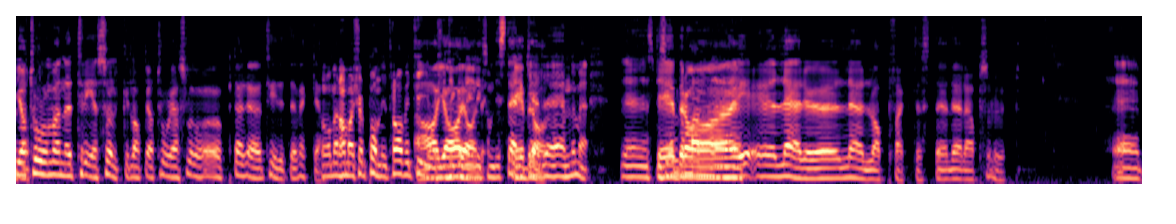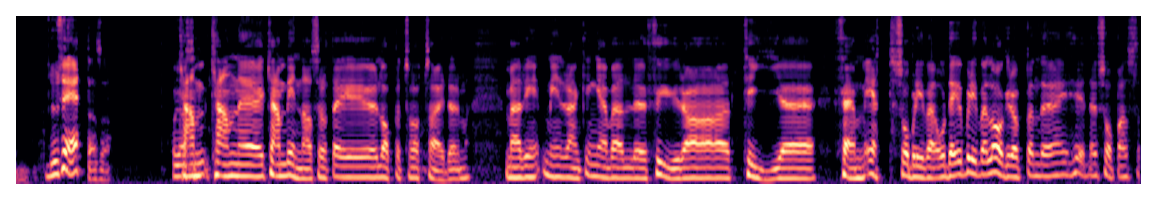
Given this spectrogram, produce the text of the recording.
Jag tror hon vann tre sulkelopp. Jag tror jag slog upp det tidigt i veckan. Ja, men har man kört ponnytrav i tio ja, år så ja, tycker ja, det, liksom, det stärker det ännu mer. Eh, det är bra man, eh, eh, lär, lärlopp faktiskt. Det är det absolut. Eh, du säger ett alltså? Kan, kan, kan vinna så att det är loppets outsider. Men min ranking är väl 4, 10, 5, 1. Så blir väl, och det blir väl A-gruppen. Det är, så pass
